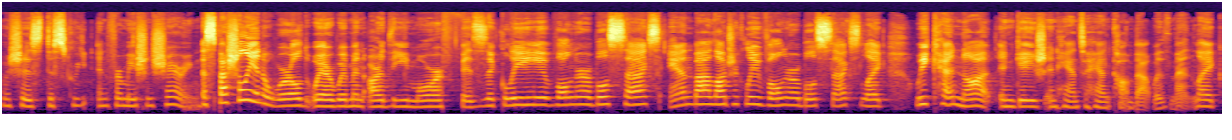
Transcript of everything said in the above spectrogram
which is discrete information sharing. Especially in a world where women are the more physically vulnerable sex and biologically vulnerable sex, like we cannot engage in hand to hand combat with men. Like,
